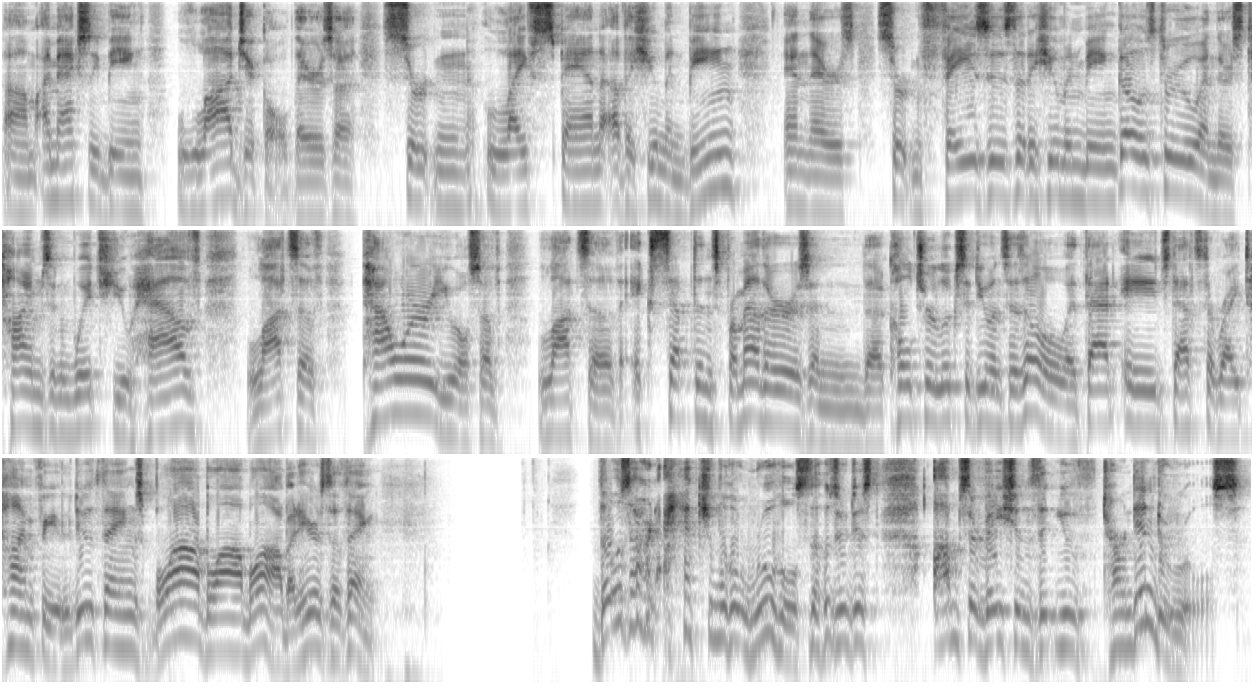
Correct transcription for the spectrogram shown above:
um, I'm actually being logical. There's a certain lifespan of a human being, and there's certain phases that a human being goes through, and there's times in which you have lots of power. You also have lots of acceptance from others, and the culture looks at you and says, oh, at that age, that's the right time for you to do things. Blah blah blah. But here's the thing those aren't actual rules. Those are just observations that you've turned into rules.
